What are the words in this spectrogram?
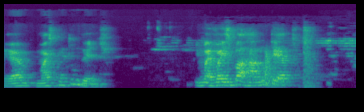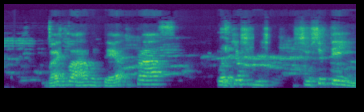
é, mais contundente. E, mas vai esbarrar no teto. Vai esbarrar no teto para. Porque é o seguinte: se você tem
